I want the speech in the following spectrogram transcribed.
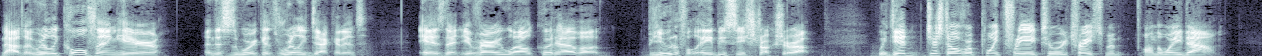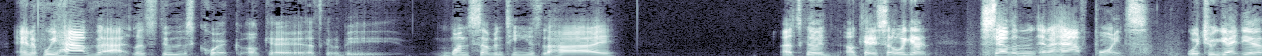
Now, the really cool thing here, and this is where it gets really decadent, is that you very well could have a beautiful ABC structure up. We did just over a 0.382 retracement on the way down. And if we have that, let's do this quick. Okay, that's going to be 117 is the high. That's good. Okay, so we got seven and a half points, which would get you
